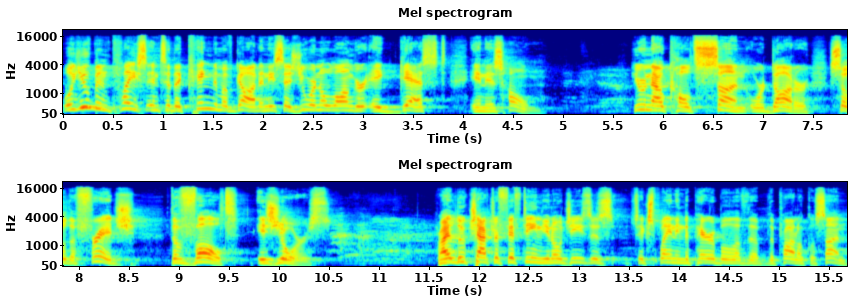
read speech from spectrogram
Well, you've been placed into the kingdom of God, and He says you are no longer a guest in His home. You're now called son or daughter. So the fridge, the vault is yours. Right? Luke chapter 15, you know, Jesus explaining the parable of the, the prodigal son.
